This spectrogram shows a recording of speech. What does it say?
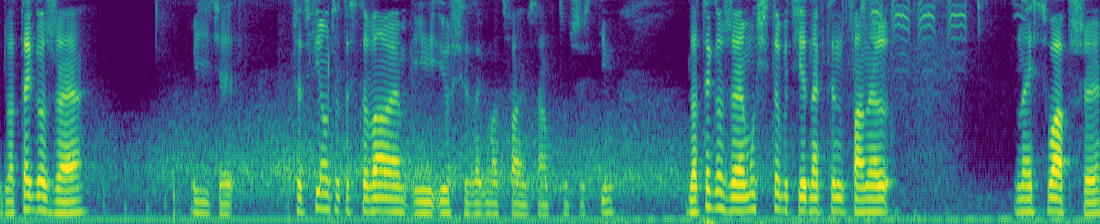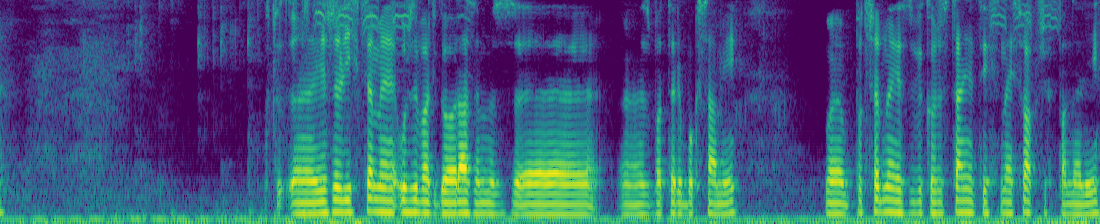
Dlatego, że widzicie, przed chwilą to testowałem i już się zagmatwałem sam w tym wszystkim. Dlatego, że musi to być jednak ten panel najsłabszy. e, Jeżeli chcemy używać go razem z, e, z battery boxami, potrzebne jest wykorzystanie tych najsłabszych paneli.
